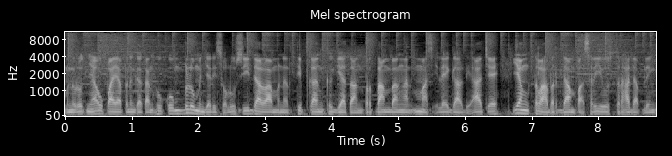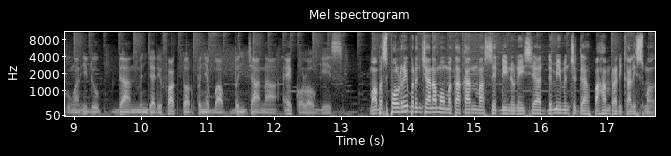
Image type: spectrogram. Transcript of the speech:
Menurutnya upaya penegakan hukum belum menjadi solusi dalam menertibkan kegiatan pertambangan emas ilegal di Aceh yang telah berdampak serius terhadap lingkungan hidup dan menjadi faktor penyebab bencana ekologis. Mabes Polri berencana memetakan masjid di Indonesia demi mencegah paham radikalisme.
